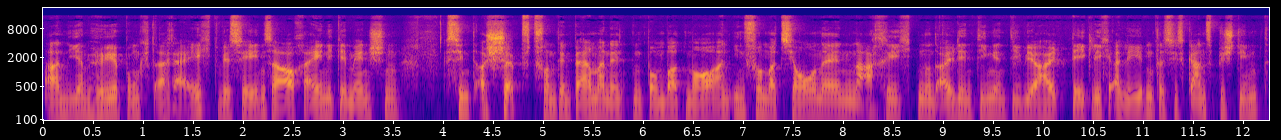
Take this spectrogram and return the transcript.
an ihrem Höhepunkt erreicht. Wir sehen es auch, einige Menschen sind erschöpft von dem permanenten Bombardement an Informationen, Nachrichten und all den Dingen, die wir halt täglich erleben. Das ist ganz bestimmt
